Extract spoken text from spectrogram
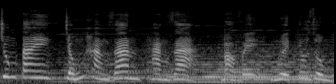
Chung tay chống hàng gian, hàng giả, bảo vệ người tiêu dùng.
